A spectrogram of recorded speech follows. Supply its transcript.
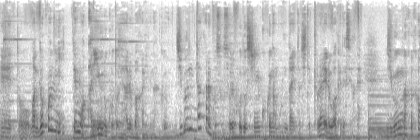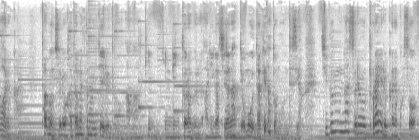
えーとまあ、どこに行ってもあり得ることであるばかりでなく自分だからこそそれほど深刻な問題として捉えるわけですよね。自分が関わるから。多分それをはためから見ているとああ近隣トラブルありがちだなって思うだけだと思うんですよ。自分がそれを捉えるからこそ、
